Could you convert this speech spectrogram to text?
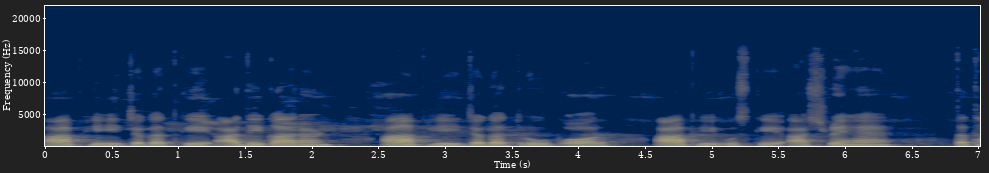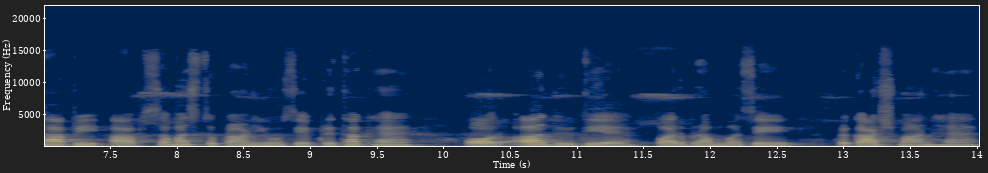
आप ही जगत के आदि कारण, आप ही जगत रूप और आप ही उसके आश्रय हैं। तथापि आप समस्त प्राणियों से पृथक हैं और अद्वितीय पर ब्रह्म से प्रकाशमान हैं।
